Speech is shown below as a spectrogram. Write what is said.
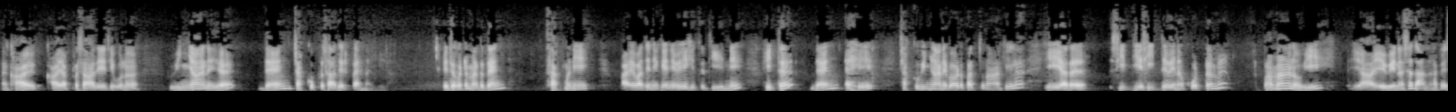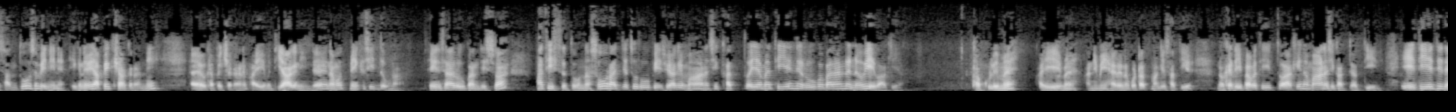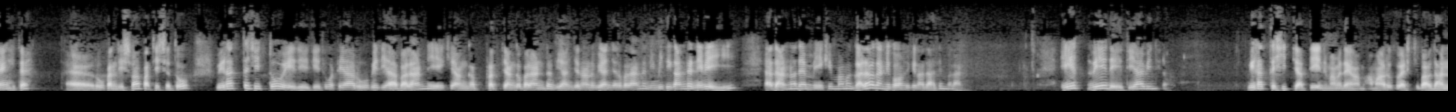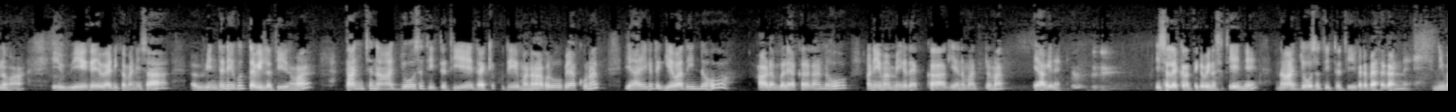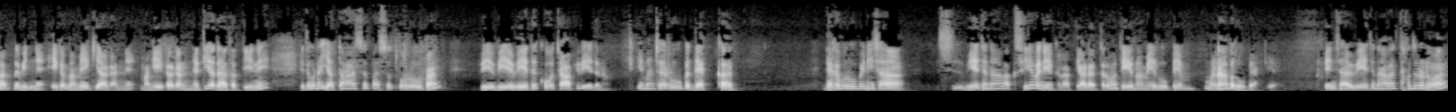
කාය කාය ප්‍රසාදයේ තිබුණ විඥානය දැන් චක්කු ප්‍රසාදයට පැනනයි කියලා. එතකොට මට දැන් සක්මනේ පාය වදින එක නෙවෙයි හිත තියෙන්නේ හිත දැන් ඇහි චක්කු විඥානේ බවට පත් වුණා කියලා ඒ අර සිද්ධිය සිද්ධ වෙනකොටම ප්‍රමාණෝවි එයා ඒ වෙනස දන්න හැබැයි සන්තෝෂ වෙන්නේ නැහැ. ඒක නෙවෙයි අපේක්ෂා කරන්නේ. ඒක අපේක්ෂා කරන්නේ පයෙම තියාගෙන ඉන්න. නමුත් මේක සිද්ධ වුණා. ඒ නිසා රූපන් දිස්වා අතිස්සතෝ නසෝ රජ්‍යතු රූපේශයාගේ මානසිකත්වයම තියෙන්නේ රූප බලන්න නොවේවා කිය. කකුලෙම අයේම අනිමේ හැරෙනකොටත් මගේ සතිය නොකඩී පවතිත්වා කියන මානසිකත්වයක් තියෙනවා. ඒ තියෙද්දි දැන් හිත රූපන් දිස්වා පතිශතෝ විරත්ත චිත්තෝ වේදේති. එතකොට යා රූපේ දිහා බලන්නේ ඒකේ අංග ප්‍රත්‍යංග බලන්න ව්‍යංජනානු ව්‍යංජන බලන්න නිමිති ගන්න නෙවෙයි. එයා දන්නවා දැන් මේකෙන් මම ගලවගන්නේ කොහොමද කියන අදහසෙන් බලන්නේ. ඒත් වේදේති යා විඳිනවා. විරත්ත හිත්‍යයක් තියෙන්නේ මම දැන් අමාරුක වැටිච්ච බව දන්නවා. ඒ වේගය වැඩිකම නිසා වින්දනයකුත් ඇවිල්ලා තියෙනවා. තංච නාජ්ජෝස තිට්ඨති. ඒ දැකපු දේ මනාප රූපයක් වුණත් එයා ඒකට ගෙවදින්න හෝ ආඩම්බරයක් කරගන්න හෝ අනේ මම මේක දැක්කා කියන මට්ටමක් එයාගේ නැහැ. ඉස්සල එකනත් එක වෙනස තියෙන්නේ නාජ්ජෝස තිට්ඨති. ඒකට බැස ගන්නෑ. නිමග්න වෙන්නේ ඒක මමේ කියාගන්නේ. මගේ කරගන්න නැති අදහසක් තියෙන්නේ. එතකොට යථාස්ස පස්සතෝ රූපං වේදකෝ ചാපි වේදනා. මේ මනස රූප දැක්කත් දැකපු රූපේ නිසා වේදනාවක් සේවනය කළත් යාට ඇත්තටම තේරෙනවා මේ රූපේ මනාප රූපයක් කියලා. ඒ නිසා වේදනාවත් හඳුනනවා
